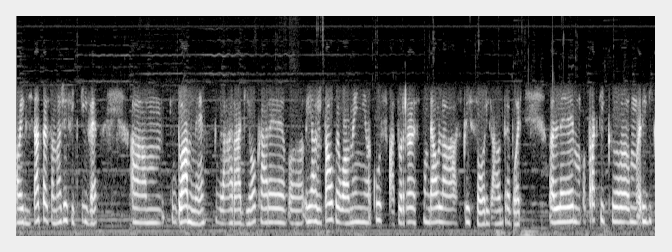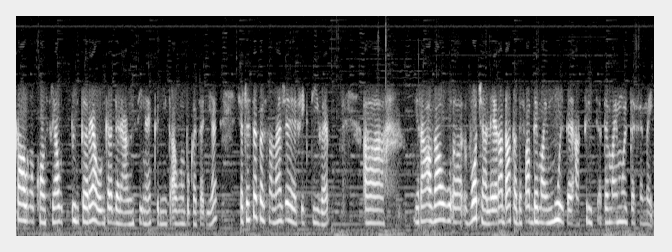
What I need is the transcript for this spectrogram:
au existat personaje fictive, um, doamne la radio, care uh, îi ajutau pe oameni cu sfaturi, răspundeau la scrisori, la întrebări le, practic, um, ridicau, construiau, întăreau încrederea în sine când intrau în bucătărie și aceste personaje fictive uh, era, aveau, uh, vocea le era dată, de fapt, de mai multe actrițe, de mai multe femei.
